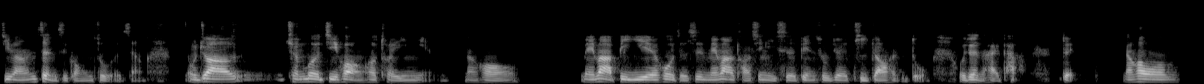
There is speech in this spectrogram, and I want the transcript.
基本上正职工作的这样，我就要全部的计划往后推一年，然后没办法毕业，或者是没办法考心理师的变数就会提高很多，我就很害怕。对，然后，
